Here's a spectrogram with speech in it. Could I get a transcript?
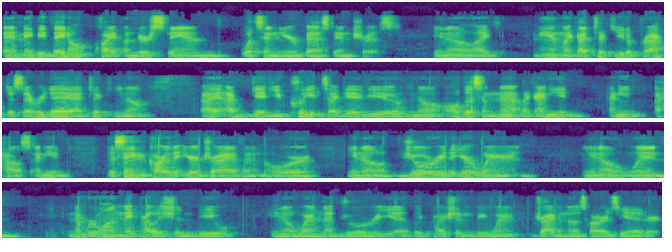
And maybe they don't quite understand what's in your best interest. You know, like, man, like I took you to practice every day. I took, you know, I, I gave you cleats. I gave you, you know, all this and that. Like I need, I need a house. I need the same car that you're driving or, you know, jewelry that you're wearing, you know, when number one, they probably shouldn't be, you know, wearing that jewelry yet. They probably shouldn't be wearing, driving those cars yet or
